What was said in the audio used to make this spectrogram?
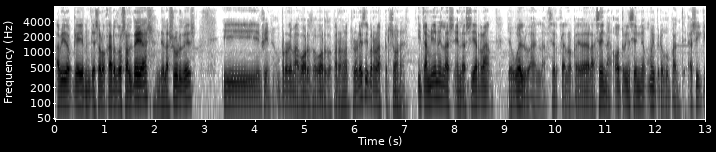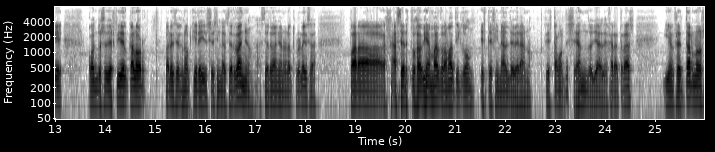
Ha habido que desalojar dos aldeas de las Urdes y, en fin, un problema gordo, gordo para la naturaleza y para las personas. Y también en, las, en la sierra de Huelva, en la, cerca de la localidad de Aracena, otro incendio muy preocupante. Así que cuando se despide el calor, parece que no quiere irse sin hacer daño, hacer daño a la naturaleza, para hacer todavía más dramático este final de verano que estamos deseando ya dejar atrás y enfrentarnos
